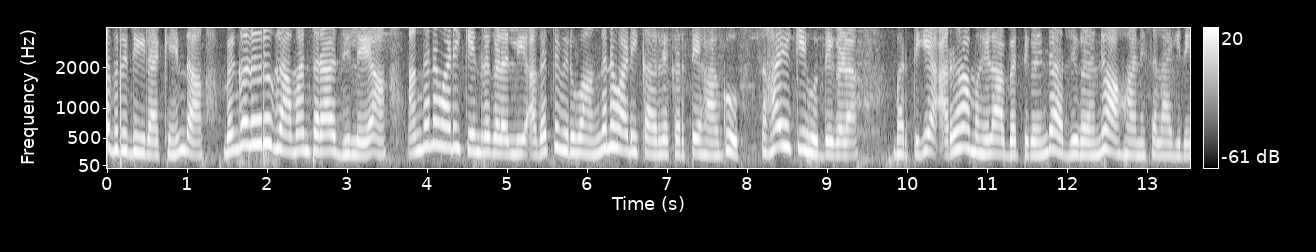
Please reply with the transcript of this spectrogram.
ಅಭಿವೃದ್ಧಿ ಇಲಾಖೆಯಿಂದ ಬೆಂಗಳೂರು ಗ್ರಾಮಾಂತರ ಜಿಲ್ಲೆಯ ಅಂಗನವಾಡಿ ಕೇಂದ್ರಗಳಲ್ಲಿ ಅಗತ್ಯವಿರುವ ಅಂಗನವಾಡಿ ಕಾರ್ಯಕರ್ತೆ ಹಾಗೂ ಸಹಾಯಕಿ ಹುದ್ದೆಗಳ ಭರ್ತಿಗೆ ಅರ್ಹ ಮಹಿಳಾ ಅಭ್ಯರ್ಥಿಗಳಿಂದ ಅರ್ಜಿಗಳನ್ನು ಆಹ್ವಾನಿಸಲಾಗಿದೆ.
